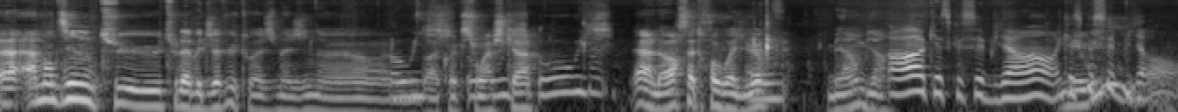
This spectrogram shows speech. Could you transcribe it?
Euh, Amandine, tu, tu l'avais déjà vu, toi, j'imagine, euh, Oh oui. dans la collection oh oui, HK. Oh oui. Et alors, cette revoyure Euh, Bien ou bien Ah, qu'est-ce que c'est bien Qu'est-ce Mais que c'est bien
